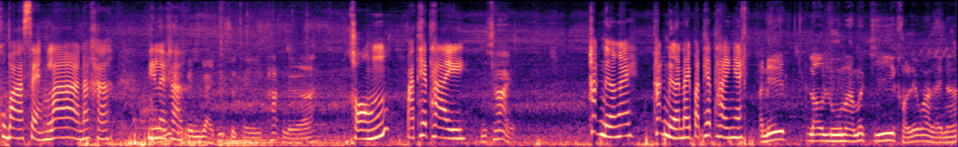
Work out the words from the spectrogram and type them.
ครูบาแสงล่านะคะ นี่เลยค่ะจะเป็นใหญ่ที่สุดในภาคเหนือของ ประเทศไทย ไม่ใช่ ภาคเหนือไง ภาคเหนือในประเทศไทยไง อันนี้เรารู้มาเมื่อกี้เขาเรียกว่าอะไรนะ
